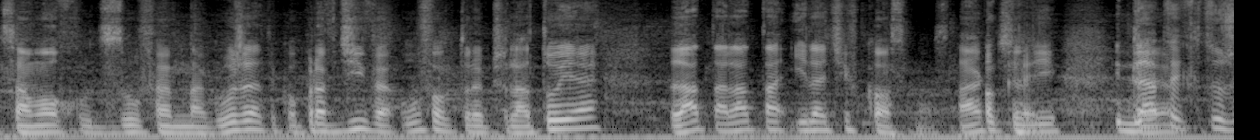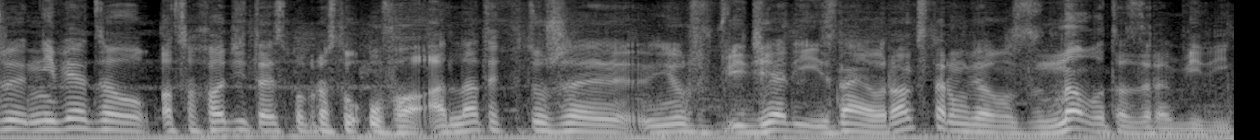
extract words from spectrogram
samochód z UFem na górze, tylko prawdziwe UFO, które przelatuje, lata, lata i leci w kosmos, tak? Okej. Czyli I dla e, tych, którzy nie wiedzą o co chodzi, to jest po prostu UFO, a dla tych, którzy już widzieli i znają Rockstar, mówią, znowu to zrobili.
